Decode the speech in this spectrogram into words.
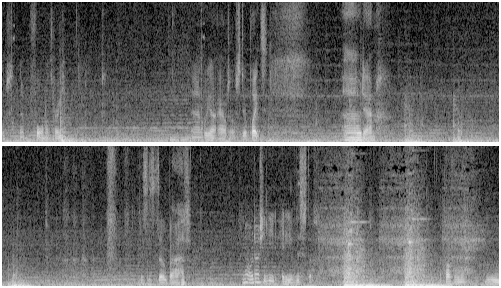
Oops, no, four, not three. And we are out of steel plates. Oh, damn. So bad. No, I don't actually need any of this stuff. Apart from the, ooh,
